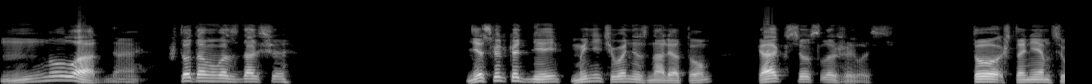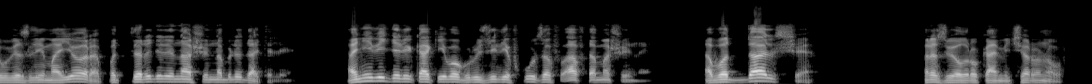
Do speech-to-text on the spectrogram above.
Ну, ладно. Что там у вас дальше? Несколько дней мы ничего не знали о том, как все сложилось. То, что немцы увезли майора, подтвердили наши наблюдатели. Они видели, как его грузили в кузов автомашины. А вот дальше... — развел руками Чернов.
